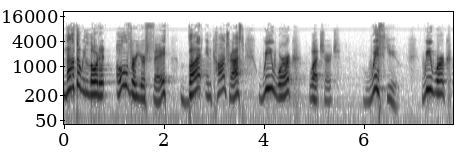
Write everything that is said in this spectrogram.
Not that we lord it over your faith, but in contrast, we work, what, church? With you. We work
